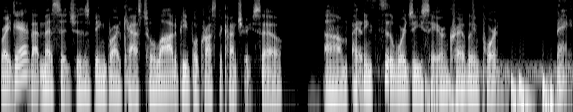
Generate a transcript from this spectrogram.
Right, Yeah. that message is being broadcast to a lot of people across the country. So, um, I think the words that you say are incredibly important. Thanks.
